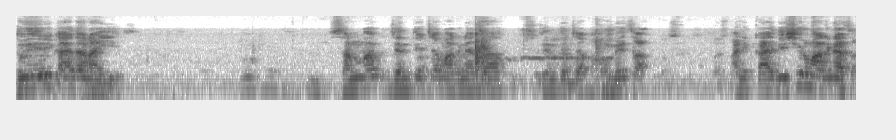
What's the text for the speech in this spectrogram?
दुहेरी कायदा नाहीये. सन्मान जनतेच्या मागण्याचा जनतेच्या भावनेचा आणि कायदेशीर मागण्याचा.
